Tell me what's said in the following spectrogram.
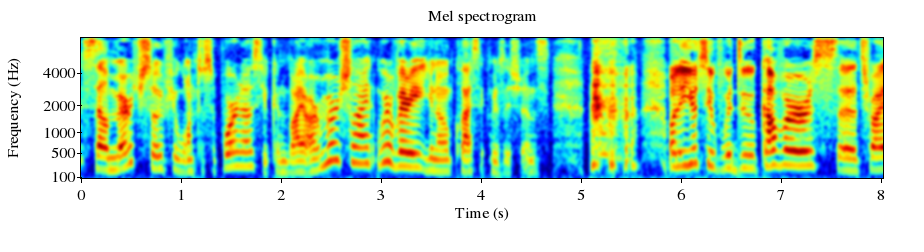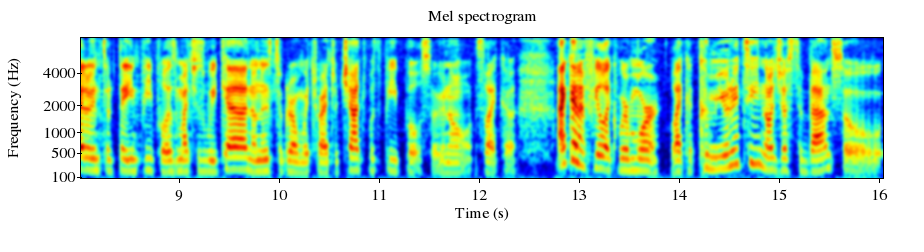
sell merch. So if you want to support us, you can buy our merch line. We're very, you know, classic musicians. On YouTube, we do covers, uh, try to entertain people as much as we can. On Instagram, we try to chat with people. So you know, it's like a I kind of feel like we're more like a community, not just a band. So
